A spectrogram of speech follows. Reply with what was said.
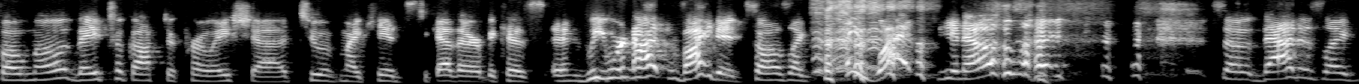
FOMO. They took off to Croatia, two of my kids together because and we were not invited. So I was like, hey, what? you know, like so that is like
